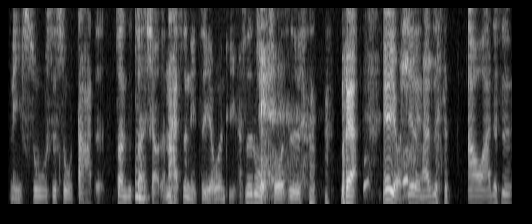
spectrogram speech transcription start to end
你输是输大的，赚是赚小的，嗯、那还是你自己的问题。可是如果说是，对啊，因为有些人他是凹啊，就是。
